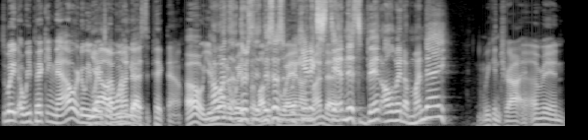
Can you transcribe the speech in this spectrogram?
so wait, are we picking now or do we yeah, wait till I want Monday? you guys to pick now. oh, you How want to wait There's- for Lovett this is- to weigh we can't on Monday? extend this bit all the way to Monday. We can try. I mean,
